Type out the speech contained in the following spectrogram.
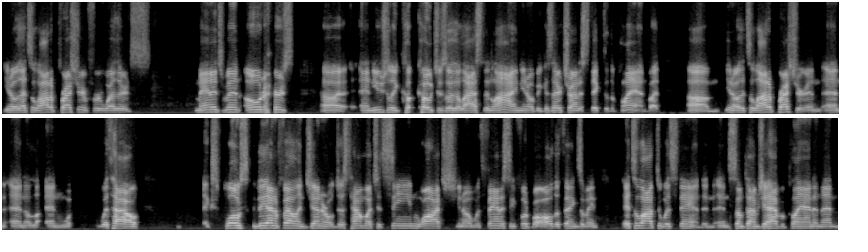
you know, that's a lot of pressure for whether it's management, owners, uh, and usually co- coaches are the last in line. You know, because they're trying to stick to the plan. But um, you know, it's a lot of pressure, and and and and w- with how explosive the NFL in general, just how much it's seen, watched, you know, with fantasy football, all the things. I mean, it's a lot to withstand, and and sometimes you have a plan, and then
